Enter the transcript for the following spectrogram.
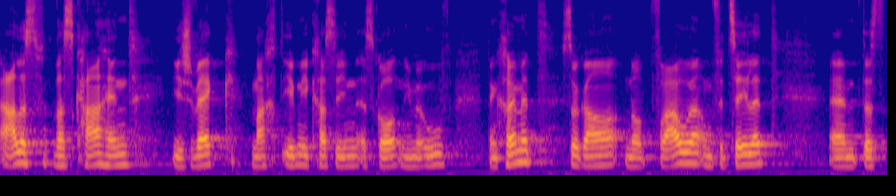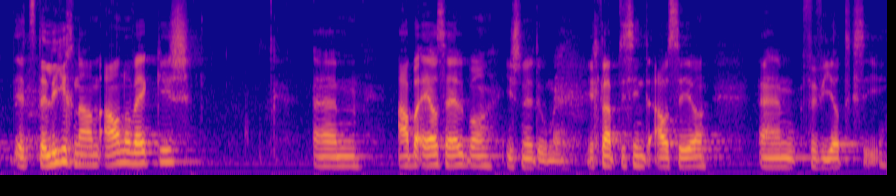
alles, was sie hatten, ist weg, macht irgendwie keinen Sinn, es geht nicht mehr auf. Dann kommen sogar noch die Frauen und erzählen, ähm, dass jetzt der Leichnam auch noch weg ist, ähm, aber er selber ist nicht um. Ich glaube, die sind auch sehr ähm, verwirrt gewesen.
